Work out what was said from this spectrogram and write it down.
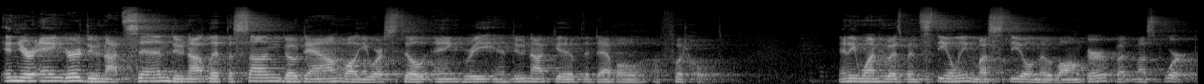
In your anger, do not sin. Do not let the sun go down while you are still angry, and do not give the devil a foothold. Anyone who has been stealing must steal no longer, but must work,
